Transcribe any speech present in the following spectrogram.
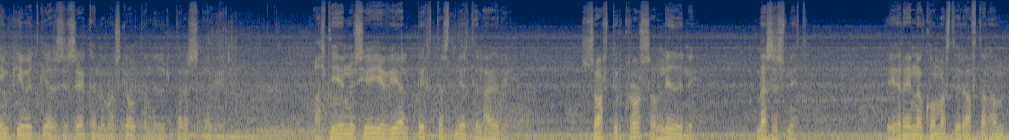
Engin vill gera sér sekanum að skjóta niður breska vél. Allt í einu sé ég vél byrtast mér til hægri. Svartur kross á hliðinni, Messerschmitt. Ég reyna að komast fyrir aftan hann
